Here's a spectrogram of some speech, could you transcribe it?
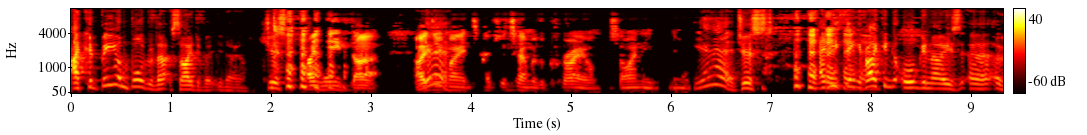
I could be on board with that side of it, you know. Just I need that. I Yeah. do my tax return with a crayon, so I need. You know, yeah, just anything. if I can organize a, a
